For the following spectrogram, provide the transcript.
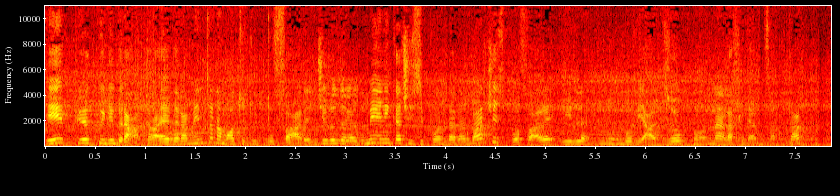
e più equilibrata, è veramente una moto tutto fare. Il giro della domenica ci si può andare al bar, ci si può fare il lungo viaggio con la fidanzata.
